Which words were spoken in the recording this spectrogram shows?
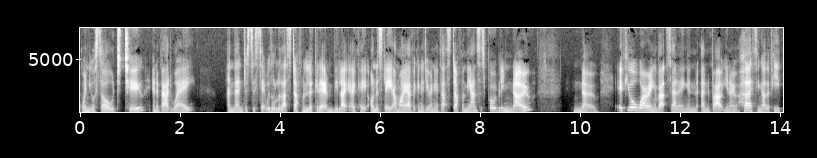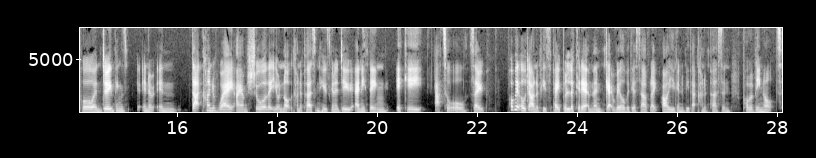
when you're sold to in a bad way. And then just to sit with all of that stuff and look at it and be like, okay, honestly, am I ever going to do any of that stuff? And the answer is probably no no. If you're worrying about selling and, and about, you know, hurting other people and doing things in a, in that kind of way, I am sure that you're not the kind of person who's going to do anything icky at all. So pop it all down a piece of paper, look at it, and then get real with yourself. Like, are you going to be that kind of person? Probably not.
